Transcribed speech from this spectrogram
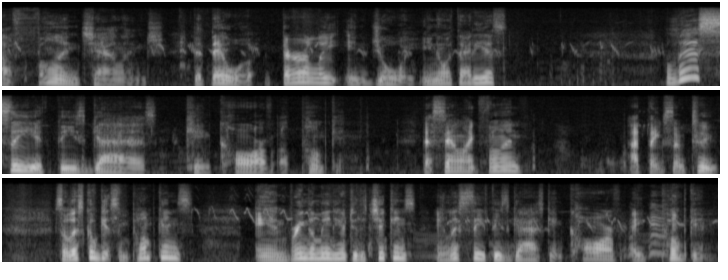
a fun challenge that they will thoroughly enjoy. You know what that is? Let's see if these guys can carve a pumpkin. That sound like fun? I think so too. So let's go get some pumpkins and bring them in here to the chickens and let's see if these guys can carve a pumpkin.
